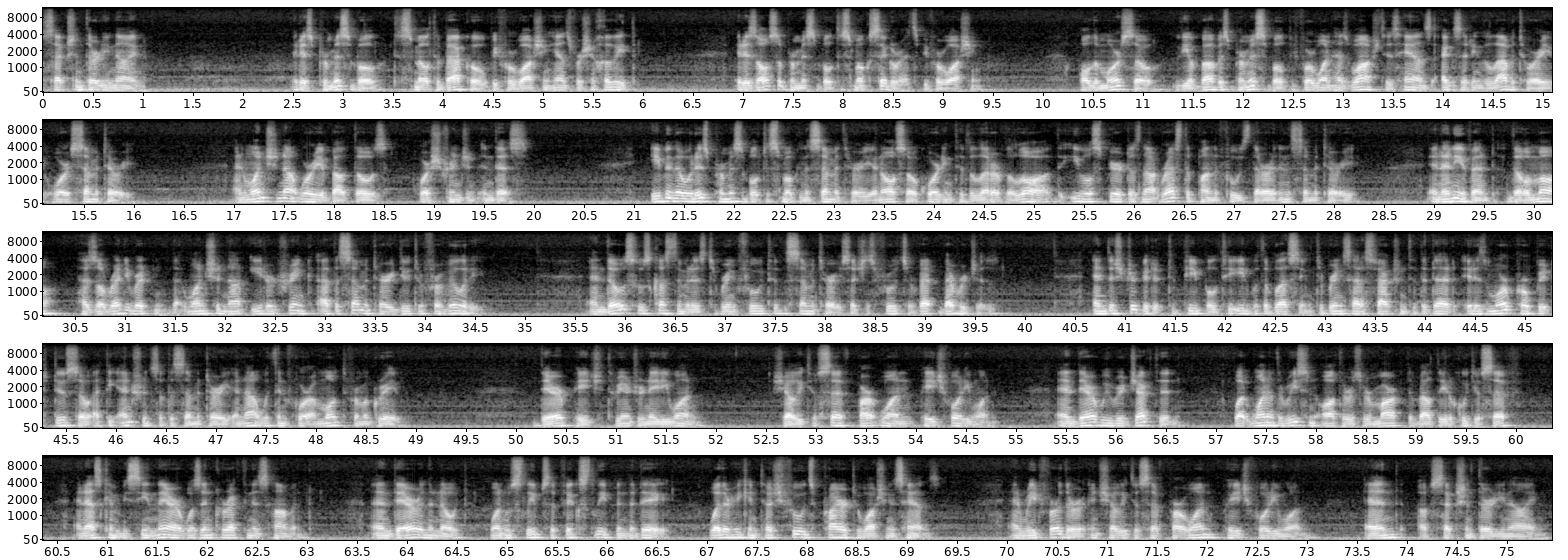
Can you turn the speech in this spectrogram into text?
Section 39. It is permissible to smell tobacco before washing hands for shacharit. It is also permissible to smoke cigarettes before washing. All the more so, the above is permissible before one has washed his hands exiting the lavatory or cemetery. And one should not worry about those who are stringent in this. Even though it is permissible to smoke in the cemetery, and also according to the letter of the law, the evil spirit does not rest upon the foods that are in the cemetery. In any event, the Ramah has already written that one should not eat or drink at the cemetery due to frivolity. And those whose custom it is to bring food to the cemetery, such as fruits or beverages, and distribute it to people to eat with a blessing, to bring satisfaction to the dead, it is more appropriate to do so at the entrance of the cemetery and not within four amot from a grave. There, page 381. Shalit Yosef, part 1, page 41. And there we rejected what one of the recent authors remarked about the Yalkut Yosef, and as can be seen there, was incorrect in his comment. And there, in the note, one who sleeps a fixed sleep in the day, whether he can touch foods prior to washing his hands and read further in Shalit Yosef Part 1, page 41. End of section 39.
